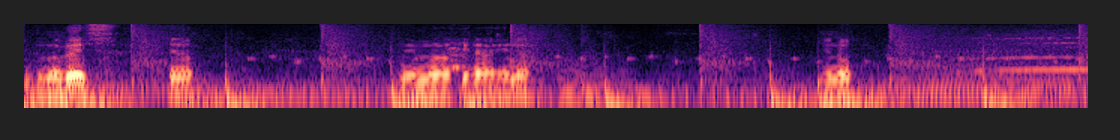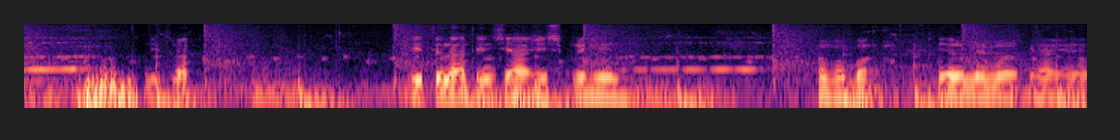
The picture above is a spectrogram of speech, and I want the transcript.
Ito na guys. Yun o may mga kinain na yun o dito na. Dito natin siya isprayin. Pababa. Yan, may mga kinain na.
